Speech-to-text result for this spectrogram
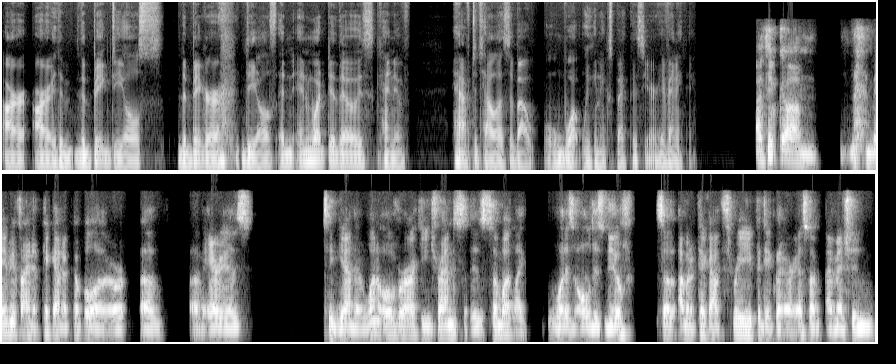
are are the the big deals the bigger deals. And and what do those kind of have to tell us about what we can expect this year if anything? I think um maybe if i had to pick out a couple of of, of areas together one overarching trend is somewhat like what is old is new. So i'm going to pick out three particular areas. So i, I mentioned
